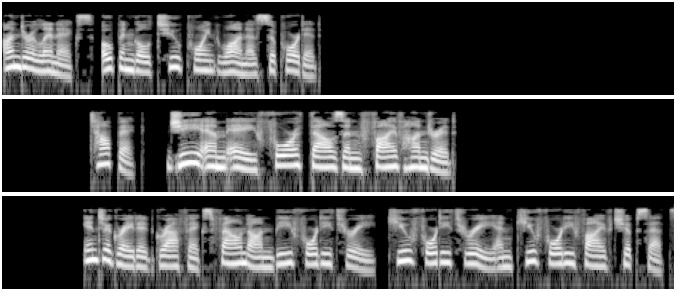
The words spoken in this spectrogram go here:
Under Linux, OpenGL 2.1 is supported. GMA 4500 Integrated graphics found on B43, Q43 and Q45 chipsets.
